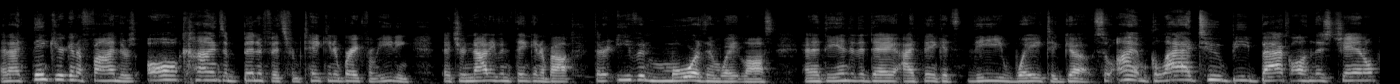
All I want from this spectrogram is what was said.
And I think you're going to find there's all kinds of benefits from taking a break from eating that you're not even thinking about that are even more than weight loss. And at the end of the day, I think it's the way to go. So I am glad to be back on this channel.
